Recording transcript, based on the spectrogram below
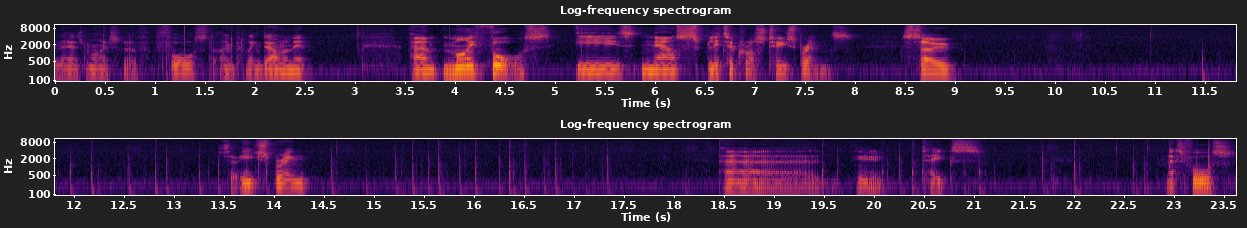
And there's my sort of force that I'm pulling down on it. Um, my force is now split across two springs. So, so each spring uh, you know, takes less force,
